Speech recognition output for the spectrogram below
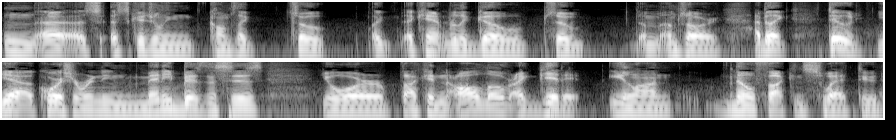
mm, a, a, scheduling conflict. So I, I can't really go. So I'm, I'm sorry. I'd be like, dude, yeah, of course you're running many businesses you're fucking all over. I get it, Elon. No fucking sweat, dude.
